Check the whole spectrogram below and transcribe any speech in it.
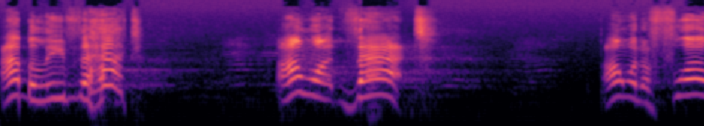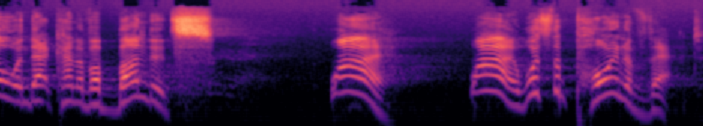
I believe that. I want that. I want to flow in that kind of abundance. Why? Why? What's the point of that?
